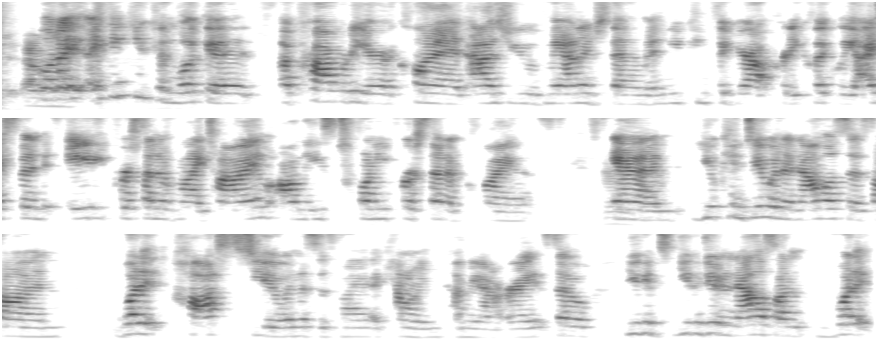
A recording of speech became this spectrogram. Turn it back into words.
I well, I, I, think you can look at a property or a client as you've managed them, and you can figure out pretty quickly. I spend 80% of my time on these 20% of clients, mm. and you can do an analysis on what it costs you. And this is my accounting coming out, right? So you can you can do an analysis on what it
